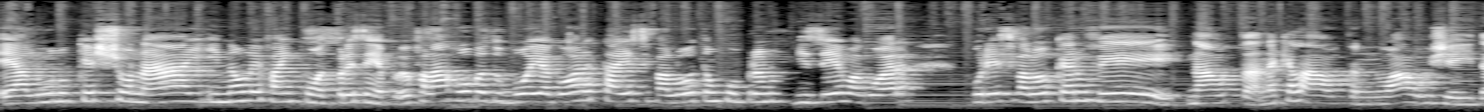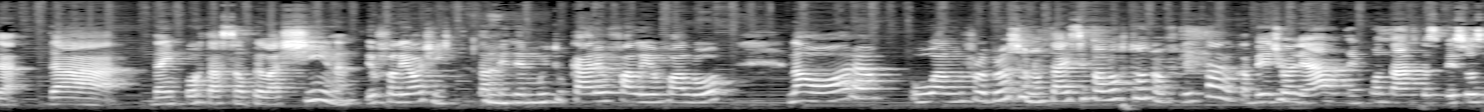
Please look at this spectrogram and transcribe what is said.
é, aluno questionar e não levar em conta. Por exemplo, eu falar arroba do boi agora tá esse valor, estão comprando bezerro agora por esse valor, eu quero ver na alta, naquela alta, no auge aí da, da, da importação pela China. Eu falei, ó, oh, gente, tá hum. vendendo muito caro. Eu falei o valor. Na hora, o aluno falou, professor, não tá esse valor todo, não. Eu falei, tá, eu acabei de olhar, tenho contato com as pessoas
